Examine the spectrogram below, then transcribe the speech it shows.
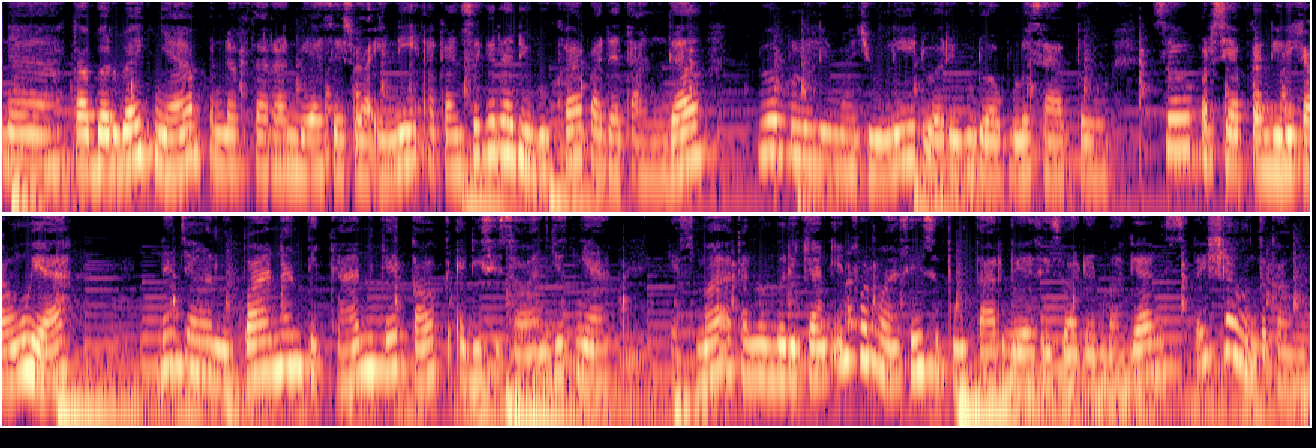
Nah, kabar baiknya pendaftaran beasiswa ini akan segera dibuka pada tanggal 25 Juli 2021. So, persiapkan diri kamu ya. Dan jangan lupa nantikan Ketok edisi selanjutnya. Kesma akan memberikan informasi seputar beasiswa dan magang spesial untuk kamu.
